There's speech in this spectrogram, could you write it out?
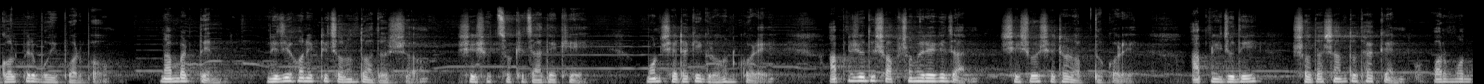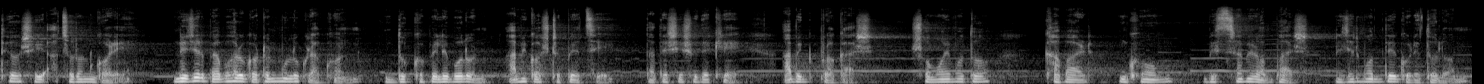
গল্পের বই পর্ব। নাম্বার তিন, নিজে হন একটি চলন্ত আদর্শ। শিশুর চোখে যা দেখে, মন সেটাকে গ্রহণ করে। আপনি যদি সবসময় রেগে যান শিশুও সেটা রপ্ত করে। আপনি যদি সদা শান্ত থাকেন, ওর মধ্যেও সেই আচরণ গড়ে। নিজের ব্যবহার গঠনমূলক রাখুন। দুঃখ পেলে বলুন, আমি কষ্ট পেয়েছি। তাতে শিশু দেখে আবেগ প্রকাশ। সময় মতো খাবার, ঘুম, বিশ্রামের অভ্যাস নিজের মধ্যে গড়ে তুলুন।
